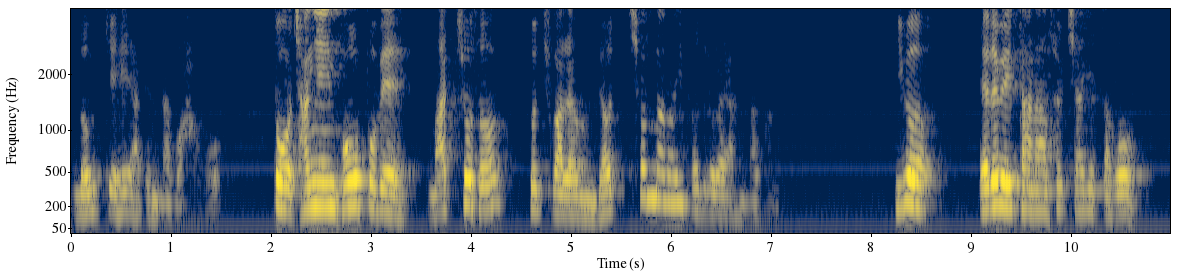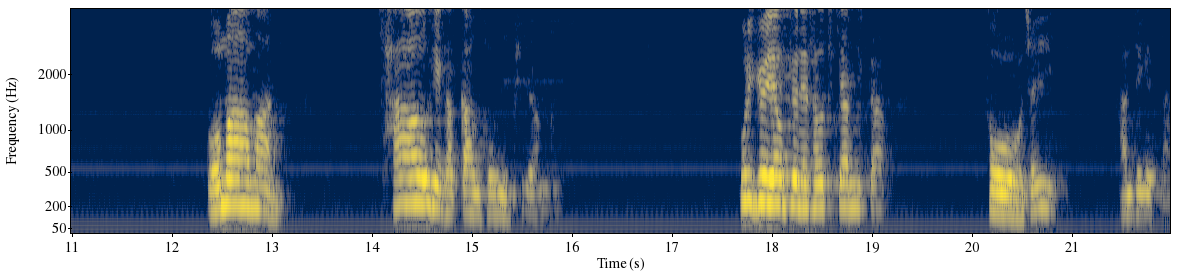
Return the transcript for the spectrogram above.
넘게 해야 된다고 하고 또 장애인 보호법에 맞춰서 건축하려면 몇 천만 원이 더 들어가야 한다고 합니다. 이거 엘리베이터 하나 설치하겠다고 어마어마한 4억에 가까운 돈이 필요한 거예요. 우리 교회 형편에서 어떻게 합니까? 도저히 안 되겠다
